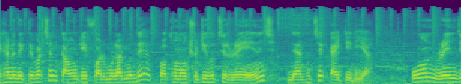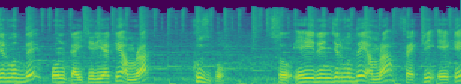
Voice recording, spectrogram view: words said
এখানে দেখতে পাচ্ছেন কাউন্ট ইফ ফর্মুলার মধ্যে প্রথম অংশটি হচ্ছে রেঞ্জ দেন হচ্ছে ক্রাইটেরিয়া কোন রেঞ্জের মধ্যে কোন ক্রাইটেরিয়াকে আমরা খুঁজবো? সো এই রেঞ্জের মধ্যেই আমরা ফ্যাক্টরি এ কে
